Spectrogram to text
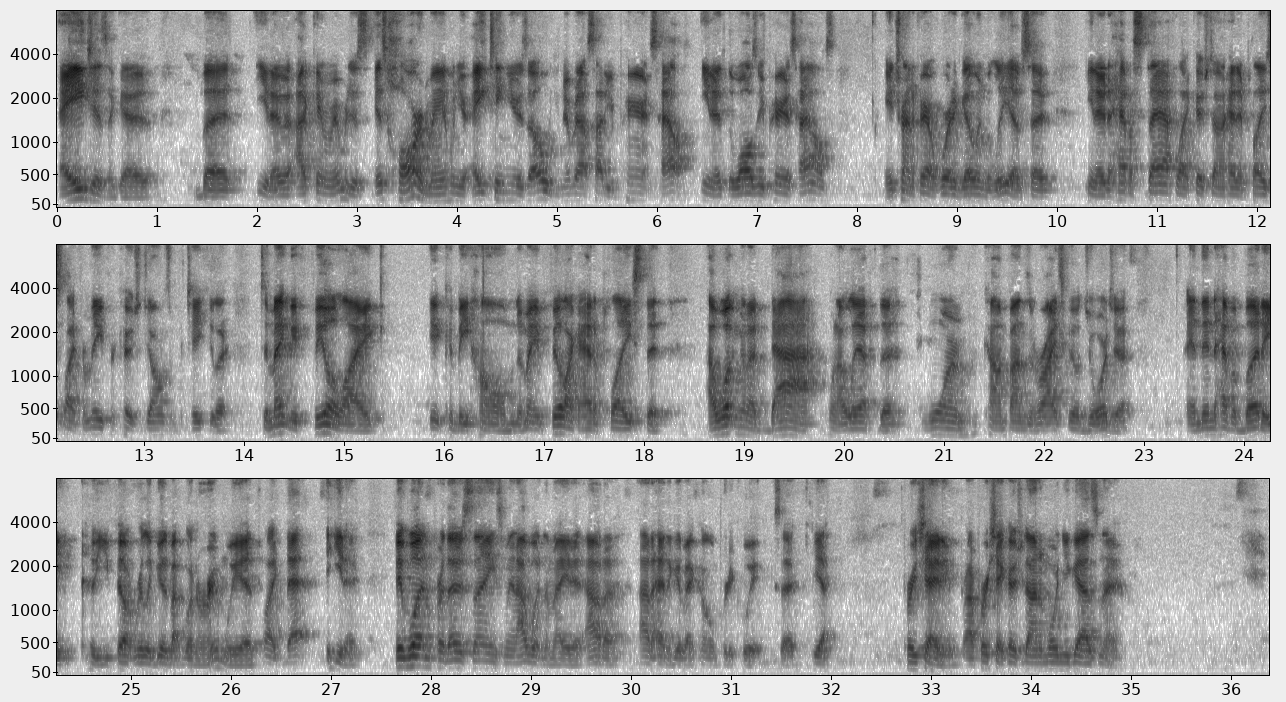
ages ago. But, you know, I can remember just, it's hard, man, when you're 18 years old, you're never outside of your parents' house, you know, the walls of your parents' house, and trying to figure out where to go and to live. So, you know, to have a staff like Coach Don had in place, like for me, for Coach Jones in particular, to make me feel like it could be home, to make me feel like I had a place that – I wasn't going to die when I left the warm confines of Wrightsville, Georgia. And then to have a buddy who you felt really good about going to room with, like that, you know, if it wasn't for those things, man, I wouldn't have made it. I'd have, I'd have had to go back home pretty quick. So, yeah, appreciate him. I appreciate Coach Donnie more than you guys know.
